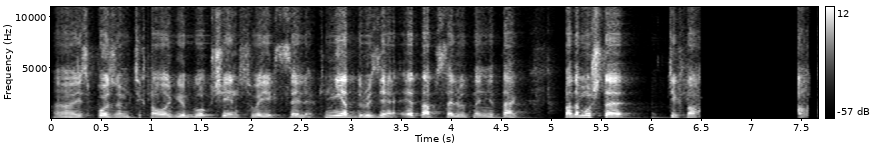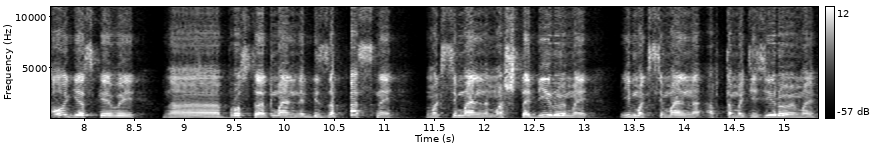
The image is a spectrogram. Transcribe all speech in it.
используем технологию блокчейн в своих целях. Нет, друзья, это абсолютно не так. Потому что технология Skyway э, просто максимально безопасной, максимально масштабируемой и максимально автоматизируемой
